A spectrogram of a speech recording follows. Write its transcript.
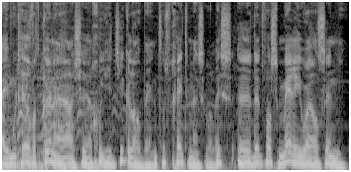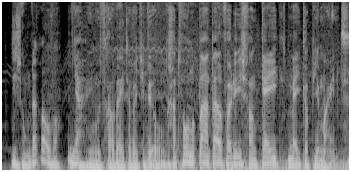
Je moet heel wat kunnen als je een goede gigolo bent. Dat vergeten mensen wel eens. Eh, dit was Mary Wells en die zong daarover. Ja, je moet vooral weten wat je wil. Er gaat de volgende plaat over, die is van Cake, Make Up Your Mind.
